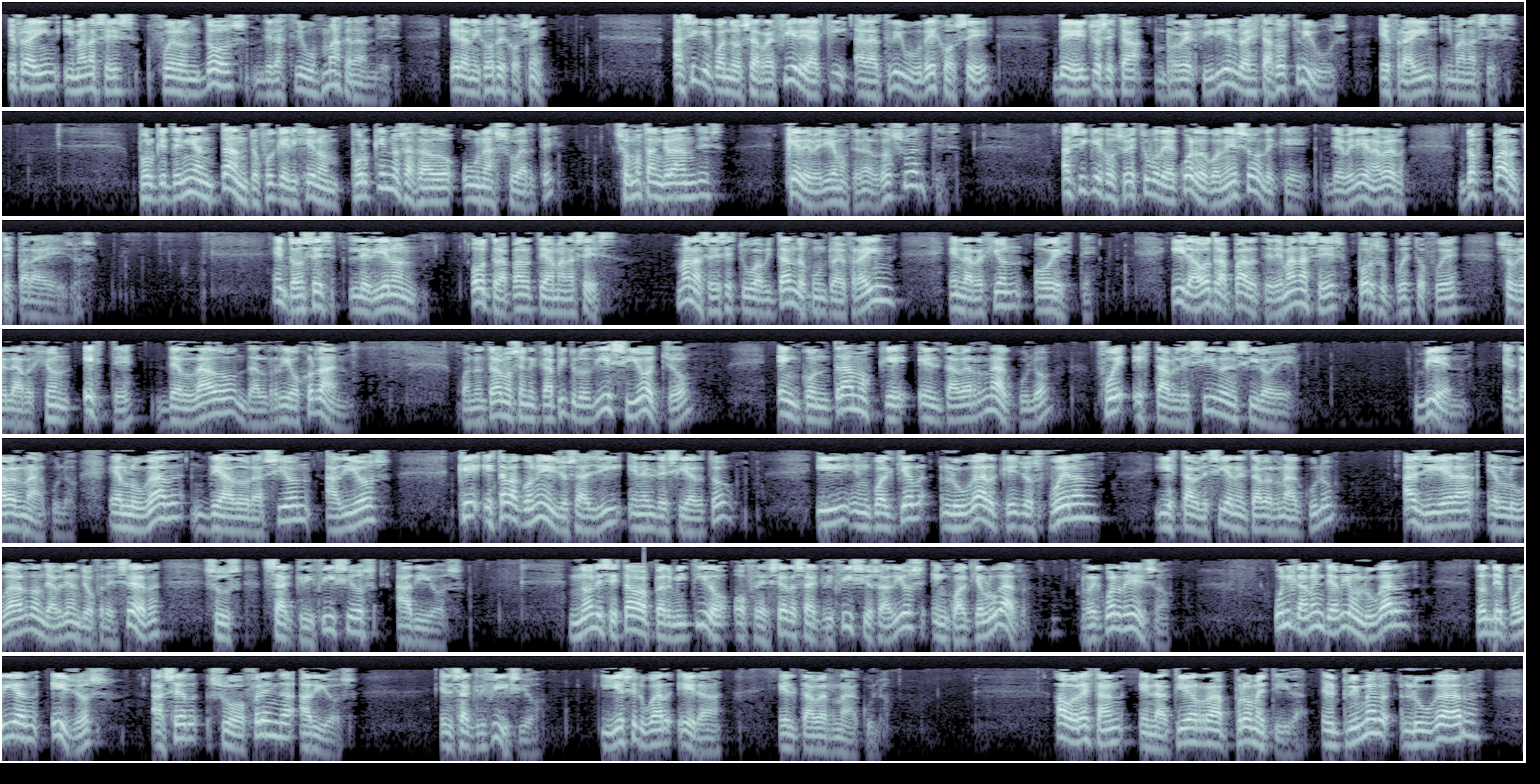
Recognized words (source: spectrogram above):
Efraín y Manasés fueron dos de las tribus más grandes, eran hijos de José. Así que cuando se refiere aquí a la tribu de José, de hecho se está refiriendo a estas dos tribus, Efraín y Manasés. Porque tenían tanto fue que dijeron, ¿por qué nos has dado una suerte? Somos tan grandes, que deberíamos tener dos suertes. Así que Josué estuvo de acuerdo con eso, de que deberían haber dos partes para ellos. Entonces le dieron otra parte a Manasés. Manasés estuvo habitando junto a Efraín en la región oeste. Y la otra parte de Manasés, por supuesto, fue sobre la región este del lado del río Jordán. Cuando entramos en el capítulo 18, encontramos que el tabernáculo fue establecido en Siloé. Bien, el tabernáculo, el lugar de adoración a Dios que estaba con ellos allí en el desierto y en cualquier lugar que ellos fueran y establecían el tabernáculo, allí era el lugar donde habrían de ofrecer sus sacrificios a Dios no les estaba permitido ofrecer sacrificios a Dios en cualquier lugar. Recuerde eso. Únicamente había un lugar donde podían ellos hacer su ofrenda a Dios, el sacrificio, y ese lugar era el tabernáculo. Ahora están en la tierra prometida. El primer lugar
